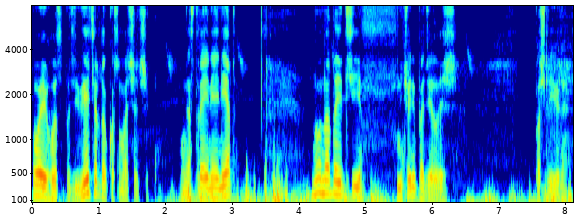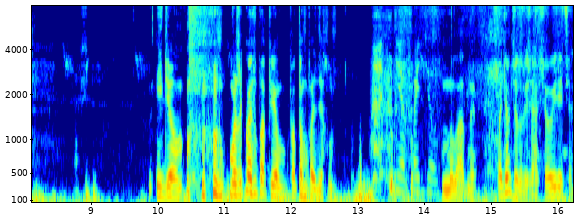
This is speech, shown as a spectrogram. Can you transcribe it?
Ой, господи, ветер такой сумасшедший. Настроения нет. Ну, надо идти. Ничего не поделаешь. Пошли, Юля. Пошли. Идем. Может, кофе попьем, потом пойдем. Не, пойдем. Ну ладно. Пойдемте, друзья, все увидите.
